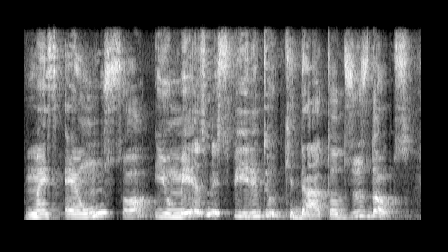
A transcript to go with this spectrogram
mas é um só e o mesmo Espírito que dá todos os dons.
